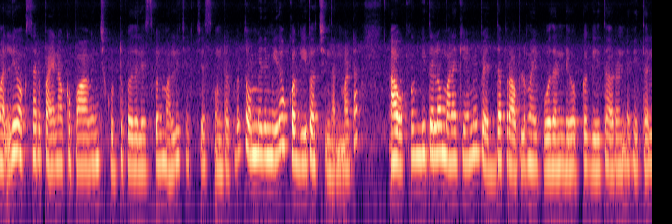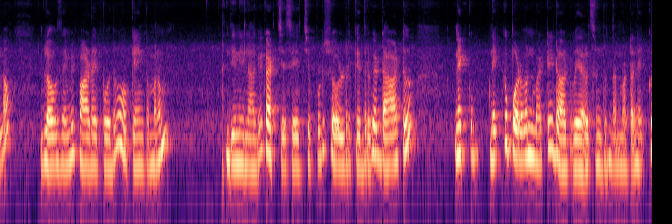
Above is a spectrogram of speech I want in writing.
మళ్ళీ ఒకసారి పైన ఒక పావించి కుట్టు వదిలేసుకొని మళ్ళీ చెక్ చేసుకుంటప్పుడు తొమ్మిది మీద ఒక గీత వచ్చిందనమాట. ఆ ఒక్క గీతలో మనకేమీ పెద్ద ప్రాబ్లం అయిపోదండి. ఒక్క గీత రెండు గీతల్లో బ్లౌజ్ ఏమి పాడైపోదు. ఓకే ఇంకా మనం దీని ఇలాగే కట్ చేసేయచ్చు. ఇప్పుడు షోల్డర్కి ఎదురుగా డాట్ నెక్ నెక్ పొడవుని బట్టి డాట్ వేయాల్సి ఉంటుంది అనమాట నెక్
